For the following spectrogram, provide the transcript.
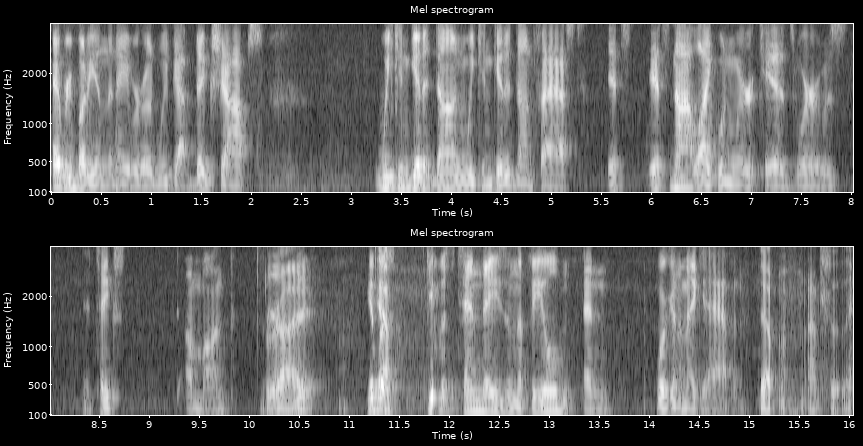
everybody in the neighborhood. We've got big shops. We can get it done. We can get it done fast. It's it's not like when we were kids where it was it takes a month. Right. Give Yeah. us give us 10 days in the field and we're going to make it happen. Yep. Absolutely.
